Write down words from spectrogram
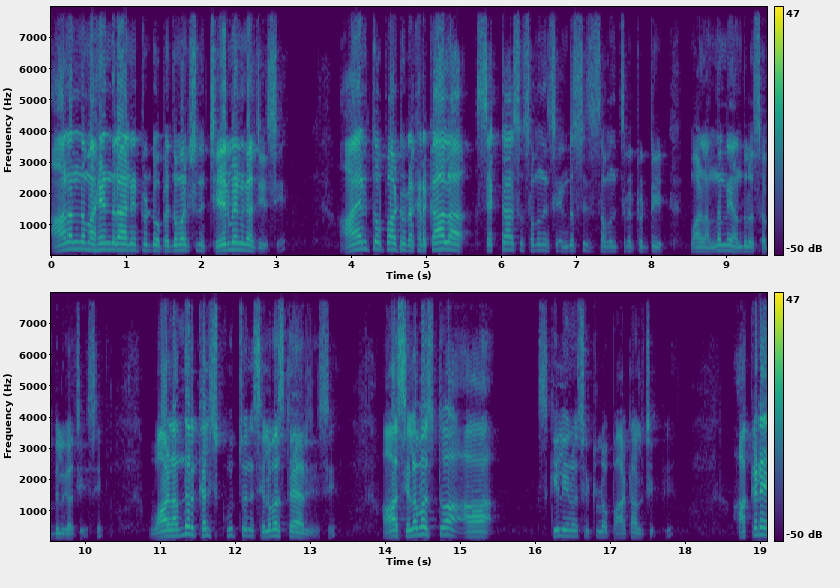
ఆనంద మహేంద్ర అనేటువంటి ఒక పెద్ద మనిషిని చైర్మన్గా చేసి ఆయనతో పాటు రకరకాల సెక్టార్స్ సంబంధించిన ఇండస్ట్రీస్కి సంబంధించినటువంటి వాళ్ళందరినీ అందులో సభ్యులుగా చేసి వాళ్ళందరూ కలిసి కూర్చొని సిలబస్ తయారు చేసి ఆ సిలబస్తో ఆ స్కిల్ యూనివర్సిటీలో పాఠాలు చెప్పి అక్కడే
